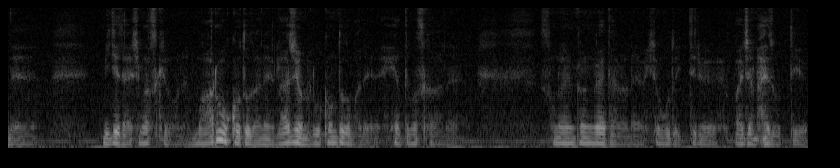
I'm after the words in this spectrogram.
ね、見てたりしますけどね、まあ、あろうことがね、ラジオの録音とかまでやってますからね、その辺考えたらね、一言言ってる場合じゃないぞっていう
